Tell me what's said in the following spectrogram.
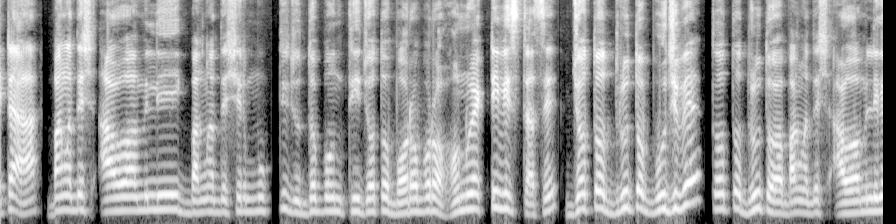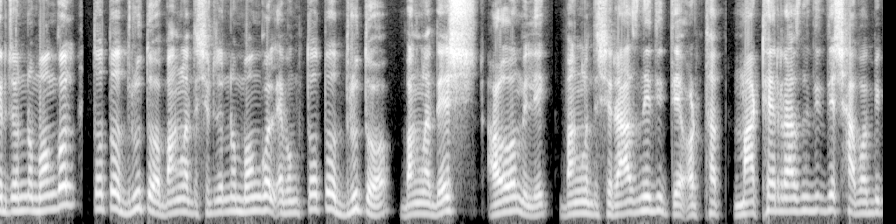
এটা বাংলাদেশ আওয়ামী লীগ, বাংলাদেশের মুক্তিযুদ্ধপন্থী যত বড় বড় হনু অ্যাক্টিভিস্ট আছে, যত দ্রুত বুঝবে, তত দ্রুত বাংলাদেশ আওয়ামী লীগের জন্য মঙ্গল, তত দ্রুত বাংলাদেশের জন্য মঙ্গল এবং তত দ্রুত বাংলাদেশ আওয়ামী লীগ বাংলাদেশের রাজনীতিতে, অর্থাৎ মাঠের রাজনীতিতে স্বাভাবিক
